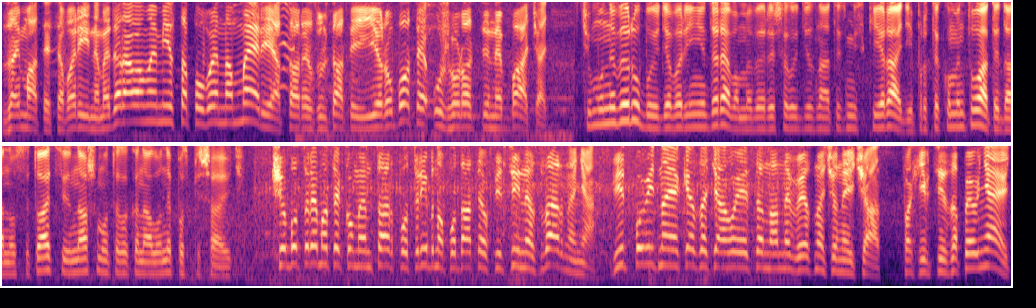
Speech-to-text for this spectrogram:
Займатися аварійними деревами міста повинна мерія, та результати її роботи ужгородці не бачать. Чому не вирубують аварійні дерева? Ми вирішили дізнатись в міській раді. Проте коментувати дану ситуацію нашому телеканалу не поспішають. Щоб отримати коментар, потрібно подати офіційне звернення, відповідь на яке затягується на невизначений час. Фахівці запевняють,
